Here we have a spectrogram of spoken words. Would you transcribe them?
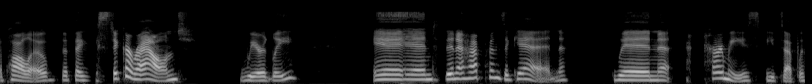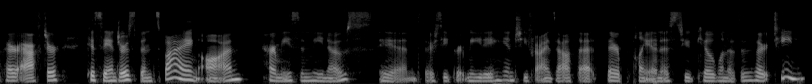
Apollo, that they stick around weirdly. And then it happens again when Hermes meets up with her after Cassandra's been spying on Hermes and Minos and their secret meeting. And she finds out that their plan is to kill one of the 13.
